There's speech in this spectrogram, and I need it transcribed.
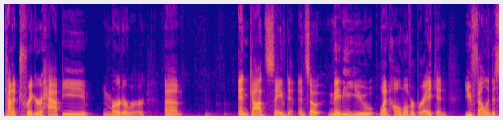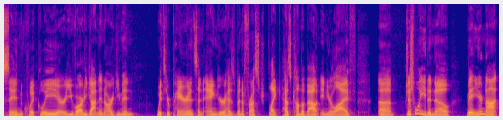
kind of trigger happy murderer um and God saved him. And so maybe you went home over break and you fell into sin quickly or you've already gotten an argument with your parents and anger has been a frust like has come about in your life um, just want you to know, man, you're not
